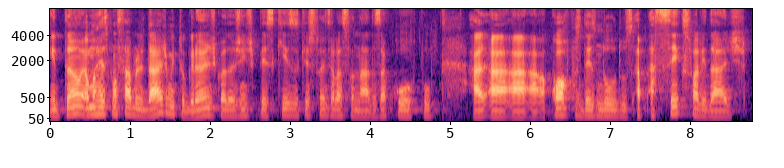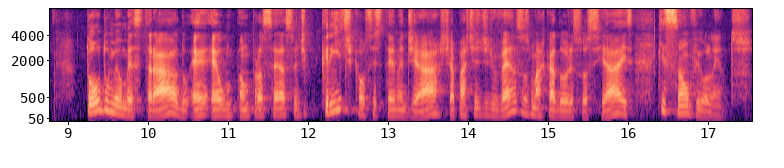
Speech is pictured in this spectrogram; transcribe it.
Então, é uma responsabilidade muito grande quando a gente pesquisa questões relacionadas a corpo, a, a, a corpos desnudos, a, a sexualidade. Todo o meu mestrado é, é, um, é, um, processo de crítica ao sistema de arte a partir de diversos marcadores sociais que são violentos,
